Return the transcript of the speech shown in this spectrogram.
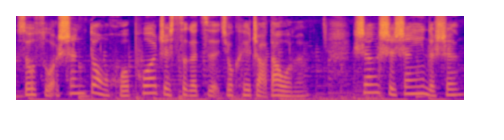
搜索“生动活泼”这四个字就可以找到我们。声是声音的声，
